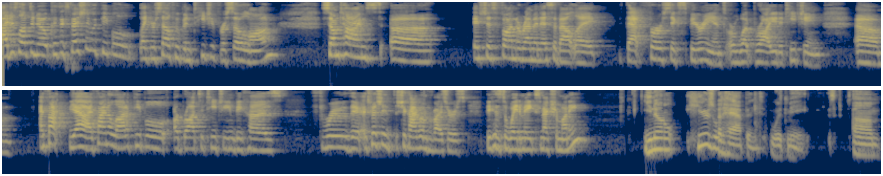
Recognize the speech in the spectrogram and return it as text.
I just love to know because especially with people like yourself who've been teaching for so long, sometimes uh, it's just fun to reminisce about like that first experience or what brought you to teaching. Um, I find, yeah, I find a lot of people are brought to teaching because through their, especially Chicago improvisers, because it's a way to make some extra money. You know, here's what happened with me. Um,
